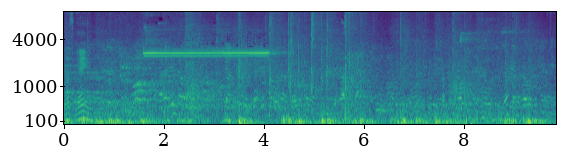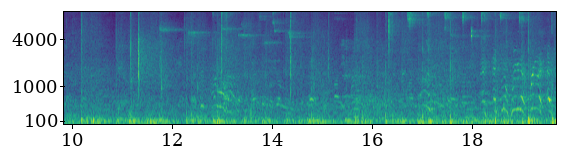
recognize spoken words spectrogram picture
That's game. Bring it in, bring it in.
